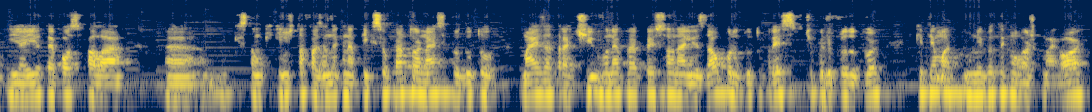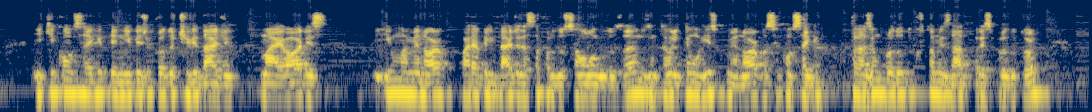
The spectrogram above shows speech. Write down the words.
E aí até posso falar a questão que a gente está fazendo aqui na Pixel para tornar esse produto mais atrativo, né, para personalizar o produto para esse tipo de produtor que tem uma, um nível tecnológico maior e que consegue ter níveis de produtividade maiores e uma menor variabilidade dessa produção ao longo dos anos, então ele tem um risco menor, você consegue trazer um produto customizado para esse produtor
